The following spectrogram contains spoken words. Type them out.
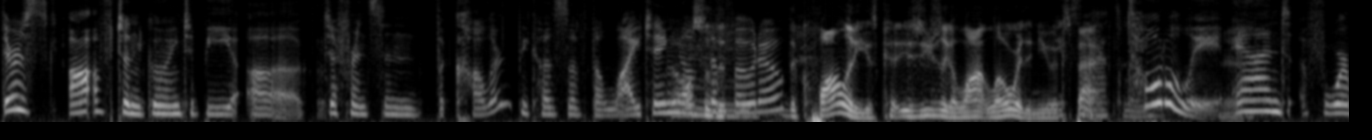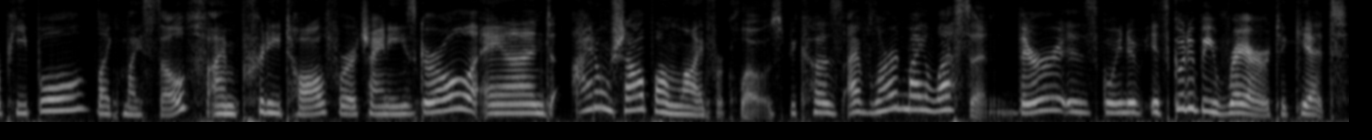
there's often going to be a difference in the color because of the lighting of the, the, photo. The quality is, is usually a lot lower than you expect. Exactly. Totally. Yeah. And for people like myself, I'm pretty tall for a Chinese girl, and I don't shop online for clothes because I've learned my lesson. There is going to it's going to be rare to get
